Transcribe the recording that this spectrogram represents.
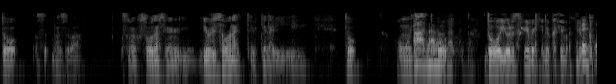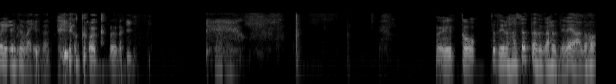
と、まずは、その相談者に寄り添わないといけないと思いつつどうど。う寄せればいいのか今よこ ういうればいいのか。く、よくわからない。えっ、と、ちょっといろいろはしょったとこあるんでね、あの、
